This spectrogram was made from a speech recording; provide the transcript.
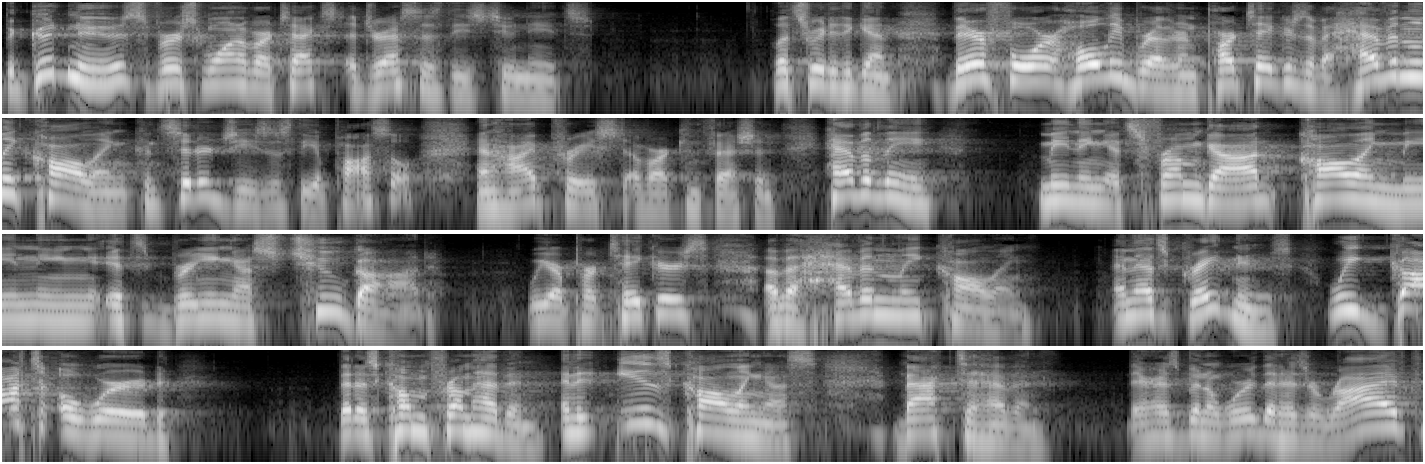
The good news, verse 1 of our text, addresses these two needs. Let's read it again. Therefore, holy brethren, partakers of a heavenly calling, consider Jesus the apostle and high priest of our confession. Heavenly meaning it's from God, calling meaning it's bringing us to God. We are partakers of a heavenly calling. And that's great news. We got a word that has come from heaven, and it is calling us back to heaven. There has been a word that has arrived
